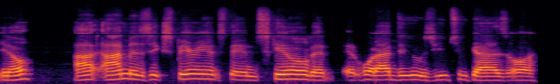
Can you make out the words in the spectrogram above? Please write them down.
You know, I, am as experienced and skilled at, at what I do as you two guys are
